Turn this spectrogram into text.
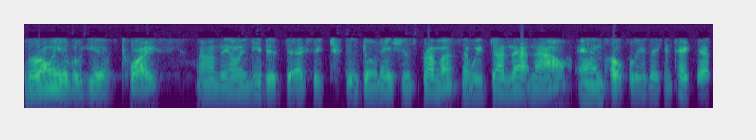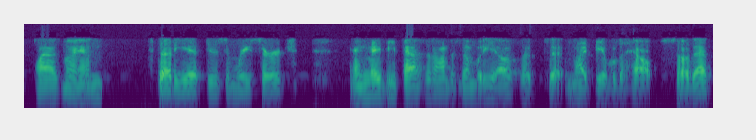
we're only able to give twice. Uh, they only needed actually two donations from us, and we've done that now. And hopefully, they can take that plasma and study it, do some research, and maybe pass it on to somebody else that uh, might be able to help. So that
